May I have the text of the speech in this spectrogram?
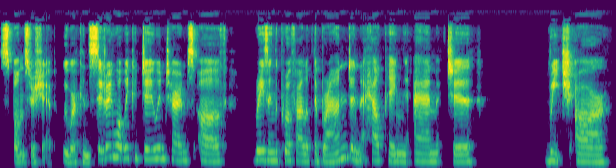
sponsorship. We were considering what we could do in terms of raising the profile of the brand and helping um, to reach our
